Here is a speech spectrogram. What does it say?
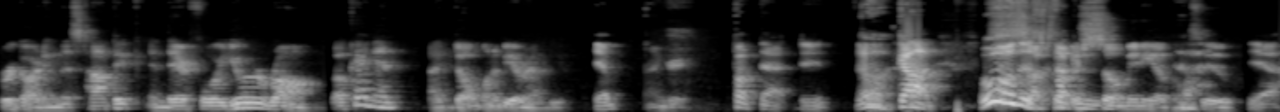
regarding this topic, and therefore you're wrong. Okay, man. I don't want to be around you. Yep, I agree. Fuck that, dude. Oh God. Oh, this Sucks that fucking there's so many of them too. yeah.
